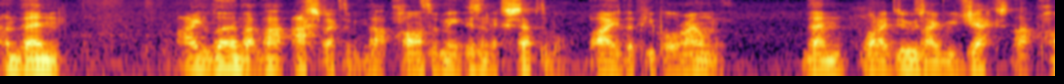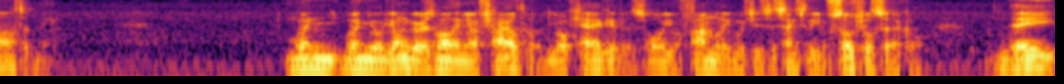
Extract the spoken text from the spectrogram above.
and then I learn that that aspect of me, that part of me, isn't acceptable by the people around me, then what I do is I reject that part of me. When, when you're younger as well, in your childhood, your caregivers or your family, which is essentially your social circle, they,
